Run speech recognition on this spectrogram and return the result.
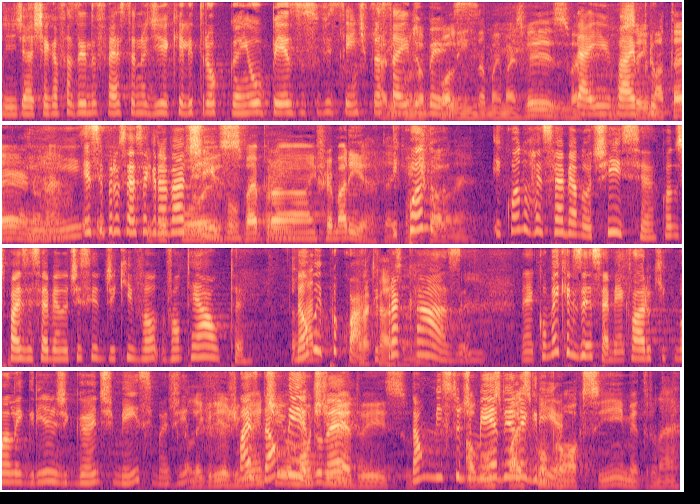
A gente já chega fazendo festa no dia que ele trocou, ganhou o peso suficiente para sair do vai pro colinho berço. da mãe mais vezes, vai Daí vai seio pro materno, né? Isso. Esse processo é E gradativo. depois vai pra enfermaria, daí E que a gente quando- fala, né? E quando recebe a notícia, quando os pais recebem a notícia de que vão, vão ter alta, não Lá- ir para o quarto, Pra ir para casa, né? casa. né? Como é que eles recebem? É claro que com uma alegria gigante, imensa, imagina. Alegria Mas gigante dá um e um medo, monte de né? medo, isso. Dá um misto de Alguns medo e pais alegria. compram um oxímetro, né?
